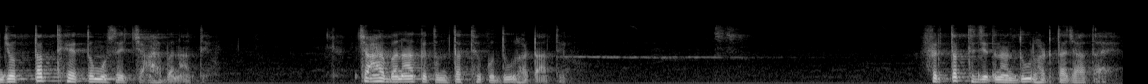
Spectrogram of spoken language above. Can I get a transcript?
जो तथ्य है, तुम उसे चाह बनाते हो। चाह बना के तुम तथ्य को दूर हटाते हो। फिर तथ्य जितना दूर हटता जाता है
